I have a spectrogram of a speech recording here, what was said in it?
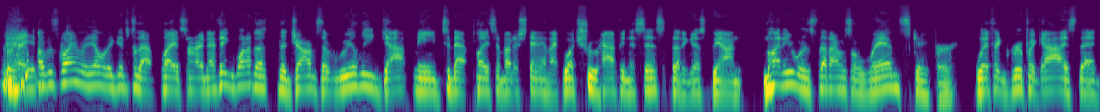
Right. I was finally able to get to that place. Right. And I think one of the, the jobs that really got me to that place of understanding like what true happiness is that it goes beyond money was that I was a landscaper with a group of guys that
